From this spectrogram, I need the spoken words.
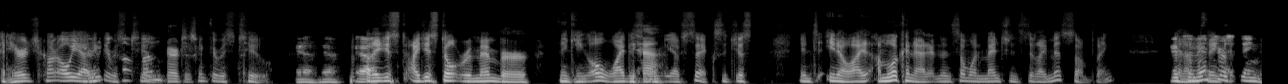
at Heritage Con. Oh yeah, I think there was two. Con? I think there was two. Yeah, yeah, But, yeah. but I just I just don't remember thinking, oh, why does Yeah. it only have six? It just and you know, I, I'm looking at it and then someone mentions, did I miss something? It's and I'm an thinking- interesting.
